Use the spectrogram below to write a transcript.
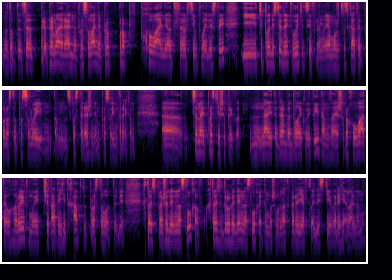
Ну тобто, це пряме реальне просування, про пропхування от в ці плейлісти. І ці плейлісти дають великі цифри. Ну я можу це сказати просто по своїм там спостереженням, по своїм трекам. Е, це найпростіший приклад. Навіть не треба далеко йти, там знаєш, рахувати алгоритми, читати гітхаб. Тут просто от тобі. Хтось перший день наслухав, а хтось в другий день наслухає, тому що вона тепер є в плейлісті в регіональному.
